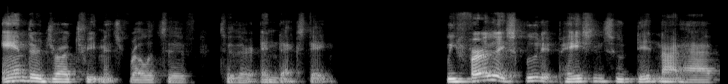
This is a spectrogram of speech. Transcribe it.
and their drug treatments relative to their index date. We further excluded patients who did not have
